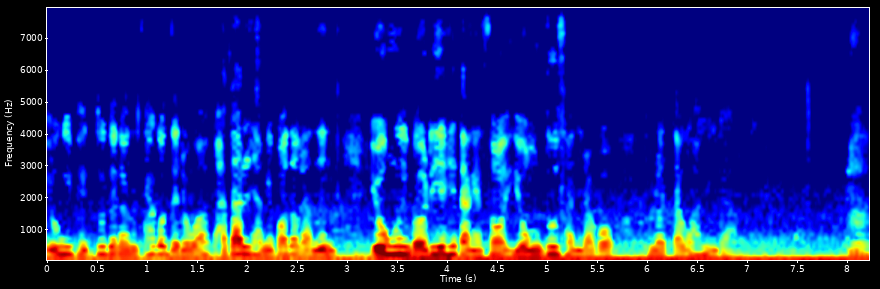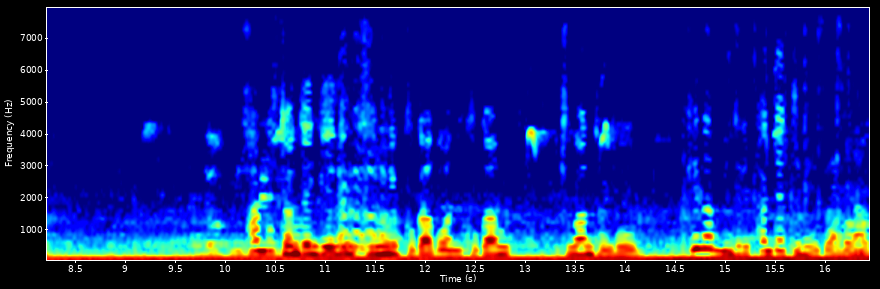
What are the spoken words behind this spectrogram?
용이 백두대간을 타고 내려와 바다를 향해 뻗어가는 용의 머리에 해당해서 용두산이라고 불렀다고 합니다. 한국 전쟁기에는 국립국악원, 국왕, 중앙정부 피난민들이 판재팀이 있었으나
